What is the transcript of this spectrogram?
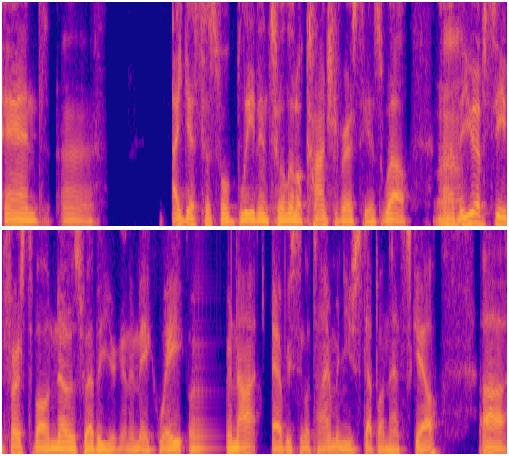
and uh, I guess this will bleed into a little controversy as well. Uh, uh-huh. the UFC, first of all, knows whether you're going to make weight or, not every single time when you step on that scale. Uh,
